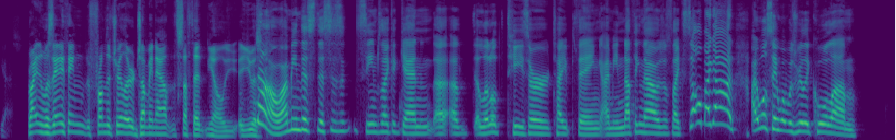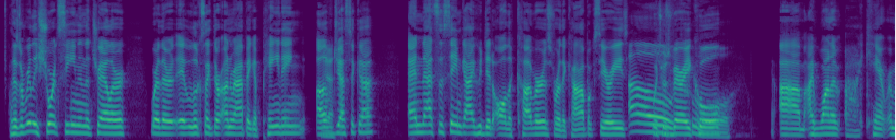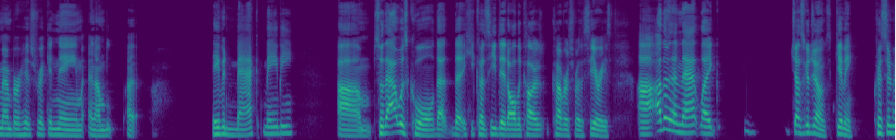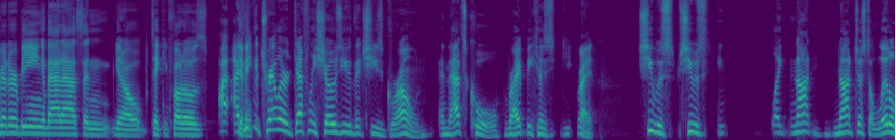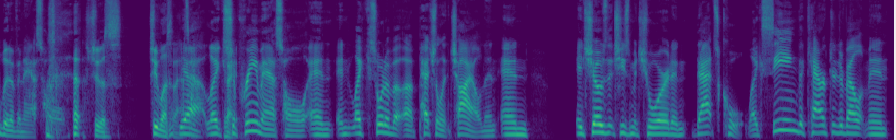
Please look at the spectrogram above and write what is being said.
Yes. Brian, was anything from the trailer jumping out? The stuff that you know, you as No, I mean this. This is seems like again a, a, a little teaser type thing. I mean nothing that I was just like, so, oh my god! I will say what was really cool. Um, there's a really short scene in the trailer where there it looks like they're unwrapping a painting of Yeah. Jessica, and that's the same guy who did all the covers for the comic book series. oh, which was very cool. Um, I want to. I can't remember his freaking name, and I'm uh, David Mack, maybe. Um, so that was cool that that he because he did all the colors covers for the series. Uh, other than that, like Jessica Jones, gimme Krysten Ritter being a badass and you know taking photos. I, I think the trailer definitely shows you that she's grown, and that's cool, right? Because y- Right. She was she was like not not just a little bit of an asshole. she was. She was an asshole. yeah, like Right. supreme asshole, and and like sort of a, a petulant child, and and it shows that she's matured, and that's cool. Like seeing the character development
